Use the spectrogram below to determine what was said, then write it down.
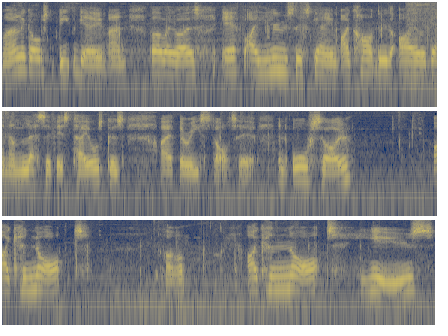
my only goal is to beat the game, and by the way guys, if I lose this game, I can't do the IO again unless if it's Tails, because I have to restart it. And also, I cannot, hold on, I cannot use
